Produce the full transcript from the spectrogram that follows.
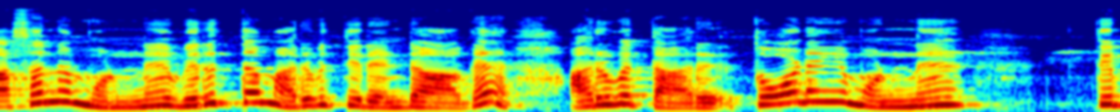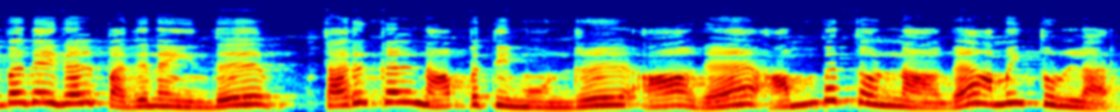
வசனம் ஒன்று விருத்தம் அறுபத்தி ரெண்டு ஆக அறுபத்தாறு. தோடயம் ஒன்று திபதைகள் பதினைந்து தருக்கள் நாற்பத்தி மூன்று ஆக ஐம்பத்தொன்னாக அமைத்துள்ளார்.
